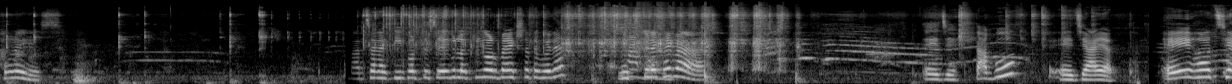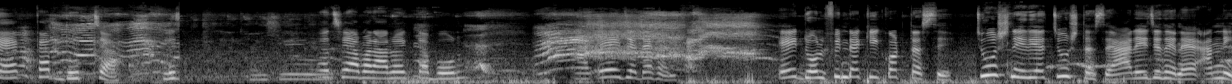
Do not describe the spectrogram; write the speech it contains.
পড়ে গেছে। বাচ্চারা কি করতেছে? এগুলো কি করবে একসাথে করে? মিক্স করে খাইবা? এই যে, তাবু, এই যে আয়াত। এই হচ্ছে এক কাপ দুধ চা। হচ্ছে আমার আরও একটা বোন। আর এই যে দেখেন, এই ডলফিনটা কি করতেছে? চুষনি দিয়ে চুষতেছে। আর এই যে দেখেন আননি।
